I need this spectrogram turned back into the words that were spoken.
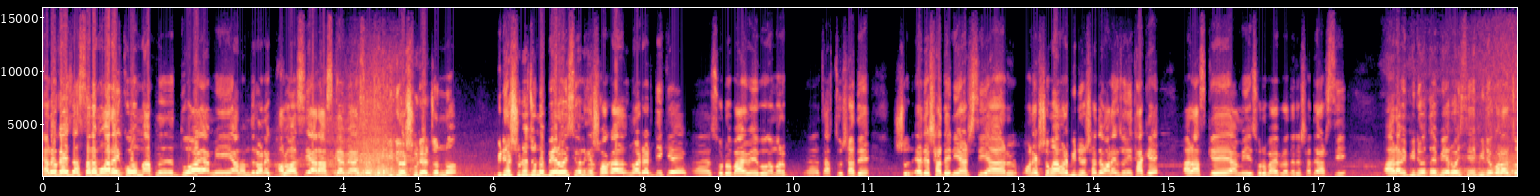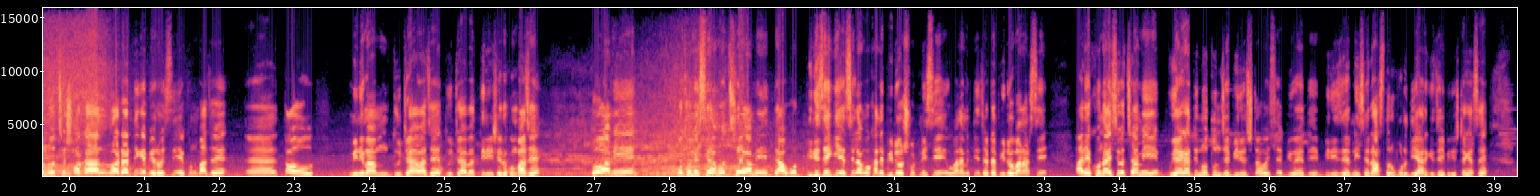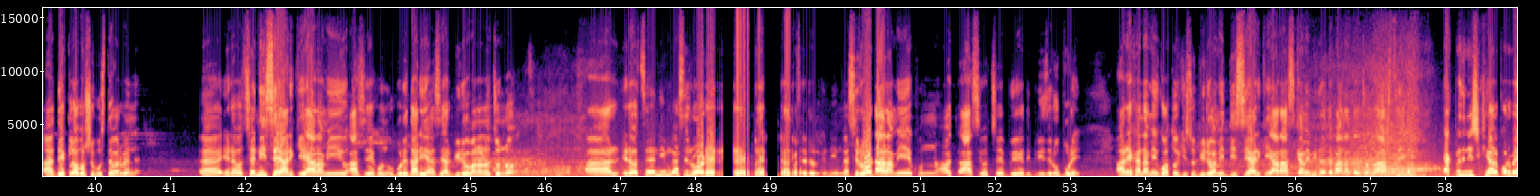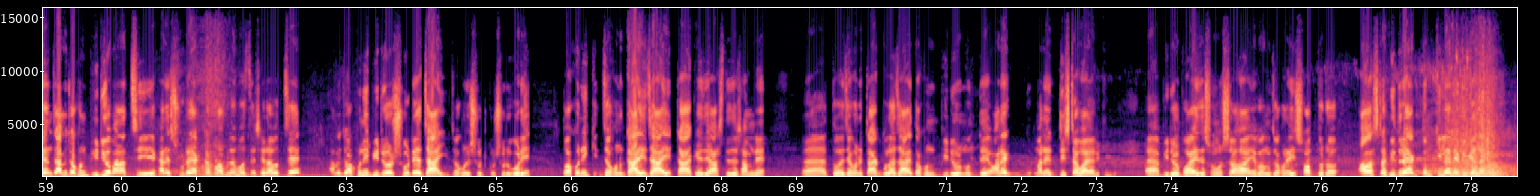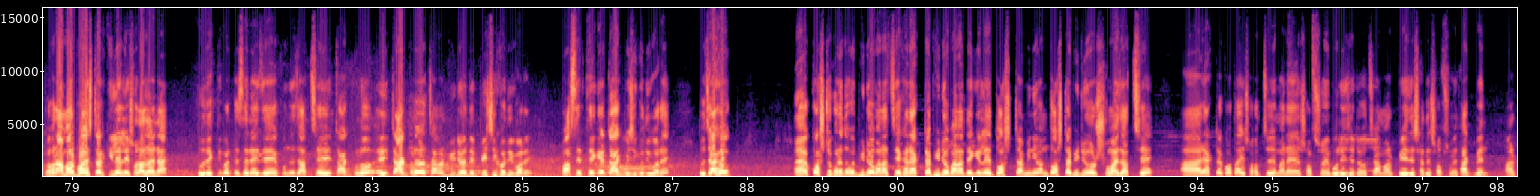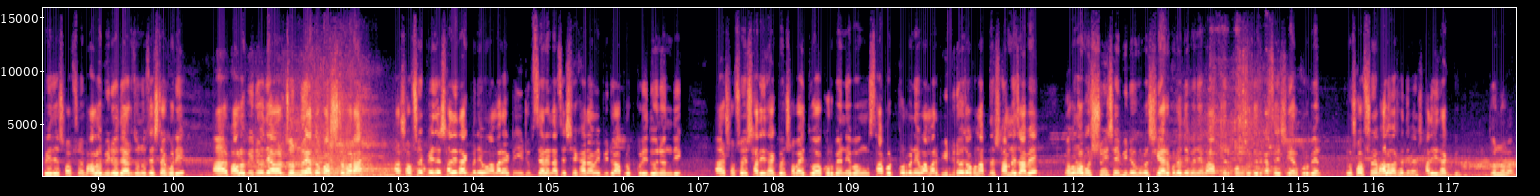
Hello guys আসসালামু আলাইকুম। আপনাদের দোয়ায় আমি আলহামদুলিল্লাহ অনেক ভালো আছি। আর আজকে আমি আসছি হচ্ছে ভিডিও শ্যুটের জন্য। ভিডিও শ্যুটের জন্য বের হয়েছি বলে সকাল নয়টার দিকে ছোট ভাই এবং আমার চাচুর সাথে। এদের সাথে নিয়ে আসছি। আর অনেক সময় আমার ভিডিওর সাথে অনেকজনই থাকে। আর আজকে আমি ছোট ভাই ব্রাদারের সাথে আসছি। আর আমি ভিডিওতে বের হয়েছি। ভিডিও করার জন্য হচ্ছে সকাল নয়টার দিকে বের হয়েছি। এখন বাজে তাও মিনিমাম দুইটা বাজে, দুইটা বা তিরিশ এরকম বাজে। তো আমি প্রথমে ছিলাম হচ্ছে আমি দেওয়ার ব্রিজে গিয়েছিলাম, ওখানে ভিডিও শুট নিছি, ওখানে আমি তিন চারটা ভিডিও বানাচ্ছি। আর এখন আইসি হচ্ছে আমি ভুয়াগাতি নতুন যে ব্রিজটা হয়েছে ভুয়াগাতি ব্রিজের নিচে রাস্তার উপর দিয়ে আর কি যে ব্রিজটা গেছে দেখলে অবশ্যই বুঝতে পারবেন। এটা হচ্ছে নিচে আর কি, আর আমি আছি এখন উপরে দাঁড়িয়ে আছি আর ভিডিও বানানোর জন্য। আর এটা হচ্ছে নিমগাছি রোড নিমগাছি রোড আর আমি এখন আছি হচ্ছে ভুয়াগাতি ব্রিজের উপরে। আর এখানে আমি গত কিছু ভিডিও আমি দিছি আর কি, আর আজকে আমি ভিডিওতে বানানোর জন্য আসছি। একটা জিনিস খেয়াল করবেন যে আমি যখন ভিডিও বানাচ্ছি, এখানে শুটে একটা প্রবলেম হচ্ছে, সেটা হচ্ছে আমি যখনই ভিডিওর শুটে যাই, যখনই শুট শুরু করি, তখনই যখন গাড়ি যায় ট্রাক এই যে সামনে তো যখন ট্রাকগুলো যায়, তখন ভিডিওর মধ্যে অনেক মানে ডিস্টার্ব হয় আর কি ভিডিওর ভয়েসের সমস্যা হয় এবং যখন এই শব্দটা, আওয়াজটা ভিতরে একদম ক্লিয়ারলি ঢুকে যায়, তখন আমার ভয়েসটা আর ক্লিয়ারলি শোনা যায় না। তো দেখতে পারতেছেন এই যে এখন যে যাচ্ছে এই ট্রাকগুলো এই ট্রাকগুলো হচ্ছে আমার ভিডিওতে বেশি ক্ষতি করে, বাসের থেকে ট্রাক বেশি ক্ষতি করে। তো যাই হোক কষ্ট করে তবে ভিডিও বানাচ্ছি। এখানে একটা ভিডিও বানাতে গেলে দশটা মিনিমাম দশটা ভিডিওর সময় যাচ্ছে। আর একটা কথাই সবচেয়ে মানে সবসময় বলি, যেটা হচ্ছে আমার পেজের সাথে সবসময় থাকবেন। আমার পেজে সবসময় ভালো ভিডিও দেওয়ার জন্য চেষ্টা করি। আর ভালো ভিডিও দেওয়ার জন্য এত কষ্ট করা। আর সবসময় পেজের সাথে থাকবেন এবং আমার একটা ইউটিউব চ্যানেল আছে, সেখানেও আমি ভিডিও আপলোড করি দৈনন্দিন। আর সবসময় সাথে থাকবেন, সবাই দোয়া করবেন এবং সাপোর্ট করবেন এবং আমার ভিডিও যখন আপনার সামনে যাবে, তখন অবশ্যই সেই ভিডিওগুলো শেয়ার করে দেবেন এবং আপনার বন্ধুদের কাছে শেয়ার করবেন। এবং সবসময় ভালোবাসা দেবেন সাথেই থাকবেন। ধন্যবাদ।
